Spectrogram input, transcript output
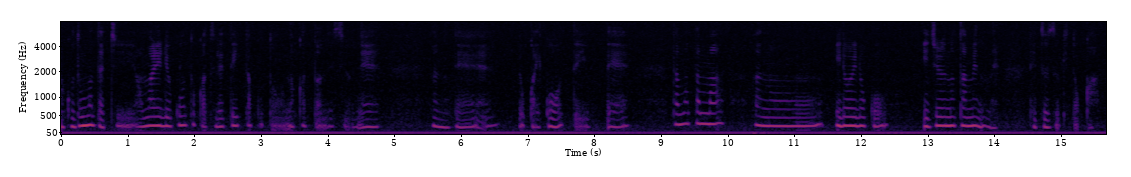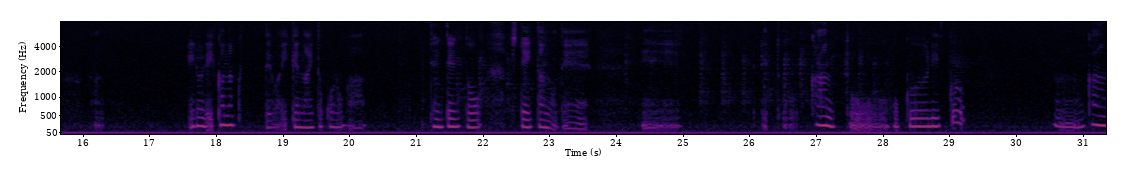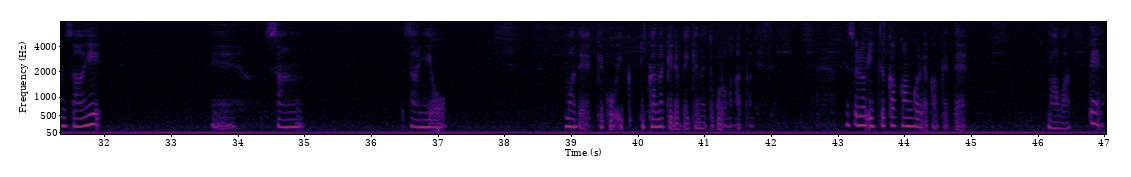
まあ、子供たちあんまり旅行とか連れて行ったことなかったんですよね。なのでどっか行こうって言ってたまたまあのー、いろいろこう移住のためのね手続きとかいろいろ行かなくてはいけないところが点々としていたので、えー、えっと、関東北陸、うん、関西、えー、山山陽まで結構行かなければいけないところがあったんです。でそれを5日間ぐらいかけて回って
